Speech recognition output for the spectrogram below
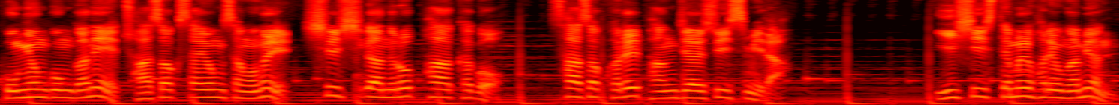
공용 공간의 좌석 사용 상황을 실시간으로 파악하고 사석화를 방지할 수 있습니다. 이 시스템을 활용하면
